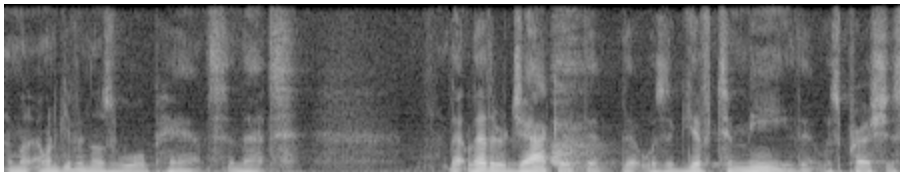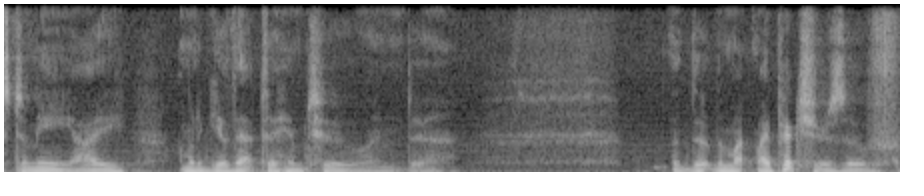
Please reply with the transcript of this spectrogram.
I'm going to give him those wool pants and that, that leather jacket that, that was a gift to me, that was precious to me. I, I'm going to give that to him too. And uh, the, the, my, my, pictures of,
